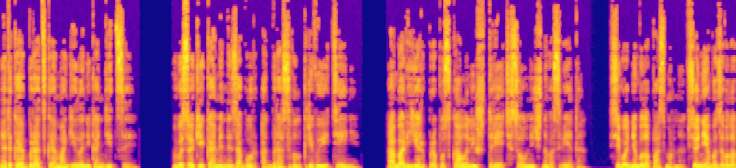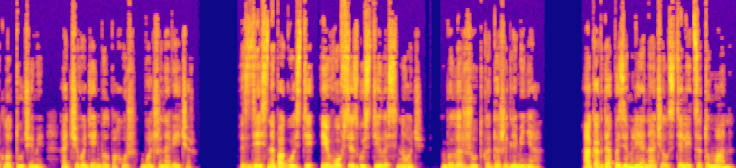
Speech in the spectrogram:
Этакая братская могила некондиции. Высокий каменный забор отбрасывал кривые тени а барьер пропускал лишь треть солнечного света. Сегодня было пасмурно, все небо заволокло тучами, отчего день был похож больше на вечер. Здесь, на погосте, и вовсе сгустилась ночь. Было жутко даже для меня. А когда по земле начал стелиться туман,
